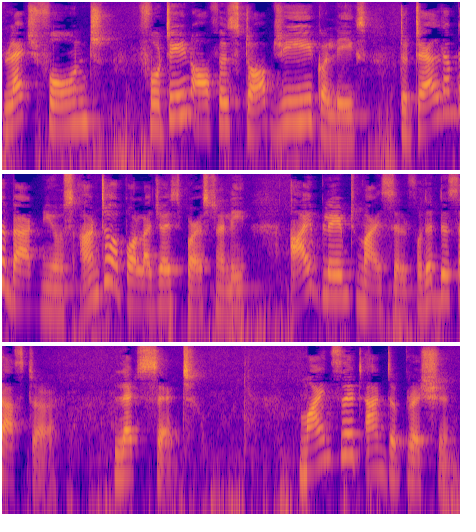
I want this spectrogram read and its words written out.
Welch phoned 14 of his top GE colleagues to tell them the bad news and to apologize personally. I blamed myself for the disaster. Let's set. Mindset and depression.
